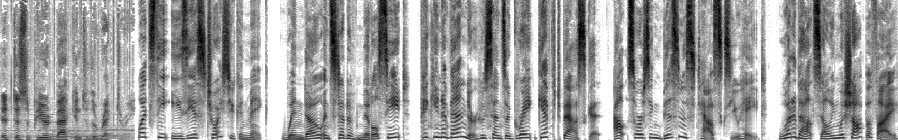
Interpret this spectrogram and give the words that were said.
It disappeared back into the rectory. What's the easiest choice you can make? Window instead of middle seat? Picking a vendor who sends a great gift basket? Outsourcing business tasks you hate? What about selling with Shopify?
